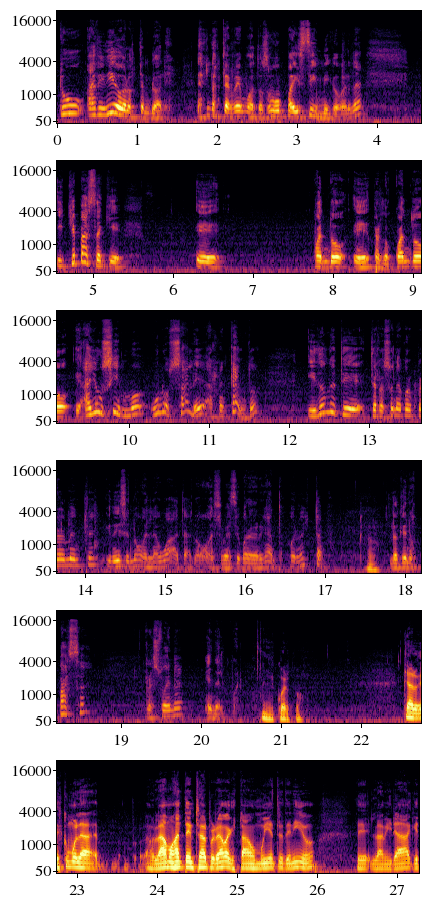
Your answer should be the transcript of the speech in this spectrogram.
tú has vivido los temblores, los terremotos, somos un país sísmico, ¿verdad? ¿Y qué pasa? Que eh, cuando, eh, perdón, cuando hay un sismo, uno sale arrancando, ¿y dónde te, te resuena corporalmente? Y me dice, no, en la guata, no, se me hace con la garganta. Bueno, ahí está. Lo que nos pasa resuena en el cuerpo. En el cuerpo. Claro, es como la. Hablábamos antes de entrar al programa que estábamos muy entretenidos, de la mirada que,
